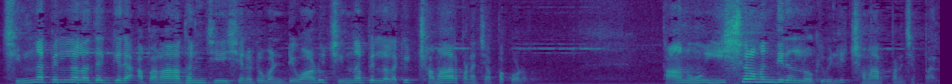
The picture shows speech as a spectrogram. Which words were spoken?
చిన్నపిల్లల దగ్గర అపరాధం చేసినటువంటి వాడు చిన్నపిల్లలకి క్షమార్పణ చెప్పకూడదు. తాను ఈశ్వర మందిరంలోకి వెళ్ళి క్షమార్పణ చెప్పాలి.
